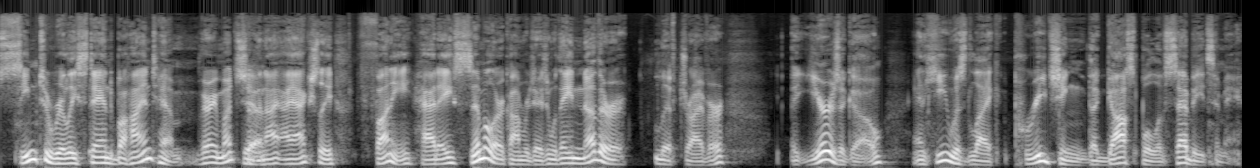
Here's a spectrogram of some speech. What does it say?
seemed to really stand behind him very much so. Yeah. And I, I actually, funny, had a similar conversation with another Lyft driver years ago and he was like preaching the gospel of Sebi to me.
